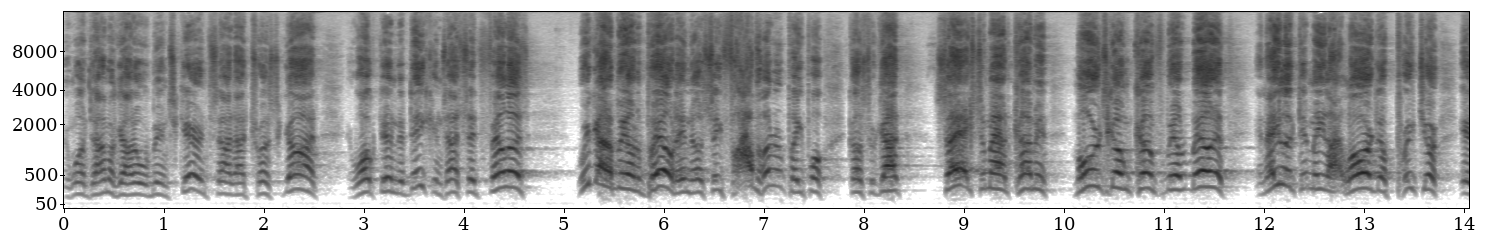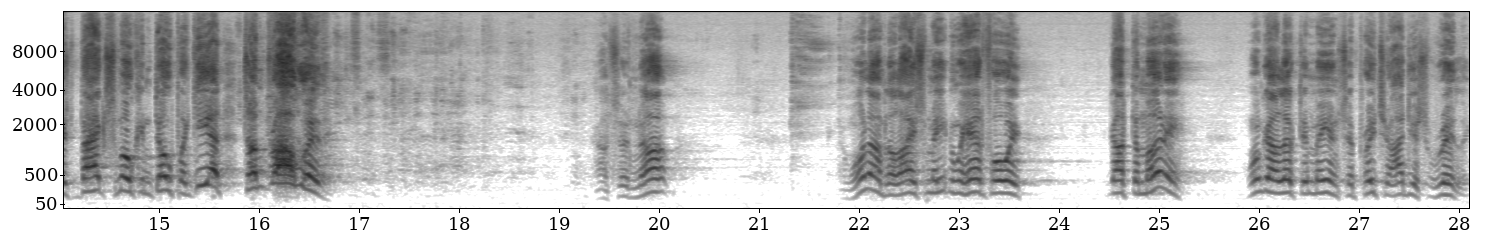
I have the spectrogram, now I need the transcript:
And one time I got over being scared and said, I trust God and walked in the deacons. I said, fellas, we got to build a building. They'll see 500 people because we got X amount coming. More's going to come for build a building. And they looked at me like, Lord, the preacher is back smoking dope again. Something's wrong with it. I said, no. And one of them, the last meeting we had before we got the money, one guy looked at me and said, Preacher, I just really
